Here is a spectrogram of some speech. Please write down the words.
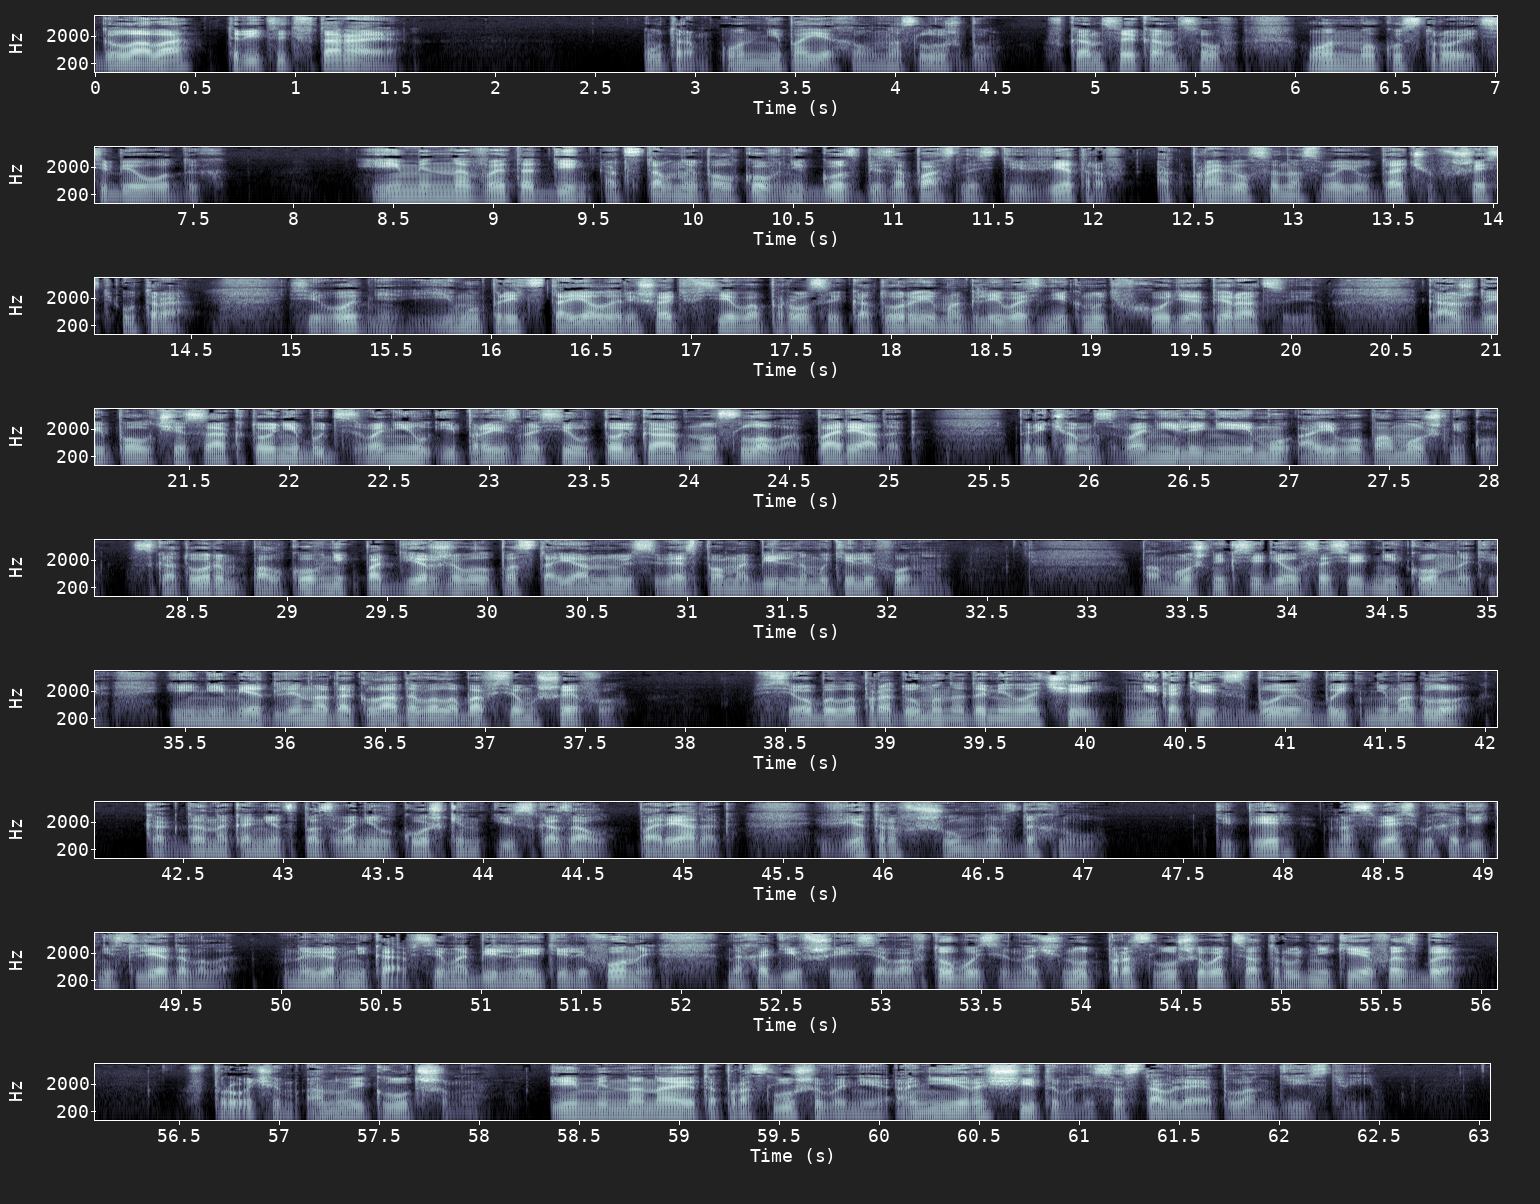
Глава 32. Утром он не поехал на службу. В конце концов, он мог устроить себе отдых. Именно в этот день отставной полковник госбезопасности Ветров отправился на свою дачу в 6 утра. Сегодня ему предстояло решать все вопросы, которые могли возникнуть в ходе операции. Каждые полчаса кто-нибудь звонил и произносил только одно слово — «порядок». Причем звонили не ему, а его помощнику, с которым полковник поддерживал постоянную связь по мобильному телефону. Помощник сидел в соседней комнате и немедленно докладывал обо всем шефу. Все было продумано до мелочей, никаких сбоев быть не могло. Когда, наконец, позвонил Кошкин и сказал «порядок», Ветров шумно вздохнул. Теперь на связь выходить не следовало. Наверняка все мобильные телефоны, находившиеся в автобусе, начнут прослушивать сотрудники ФСБ. Впрочем, оно и к лучшему. Именно на это прослушивание они и рассчитывали, составляя план действий.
